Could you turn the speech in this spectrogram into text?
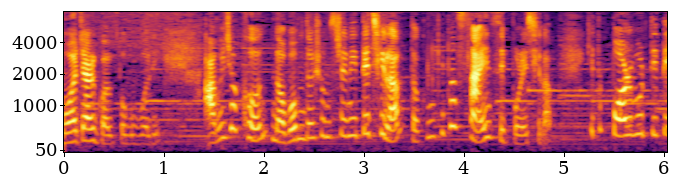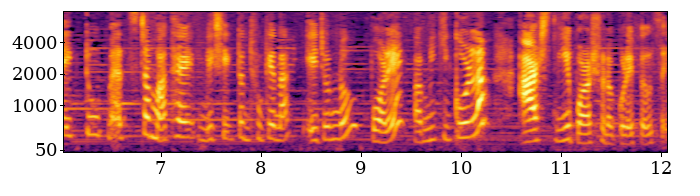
মজার গল্প বলি। আমি যখন নবম, দশম শ্রেণীতে ছিলাম, তখন কিন্তু সায়েন্সে পড়েছিলাম। কিন্তু পরবর্তীতে একটু ম্যাথসটা মাথায় বেশি একটা ঢুকে না এই জন্য পরে আমি কি করলাম? আর্টস নিয়ে পড়াশোনা করে ফেলছি।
